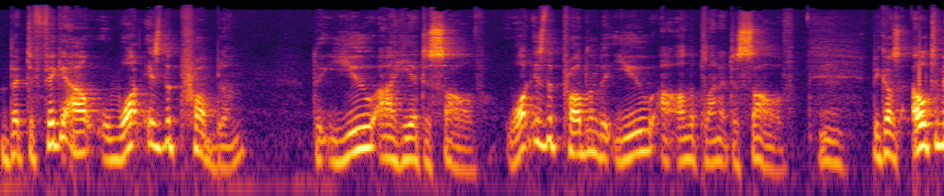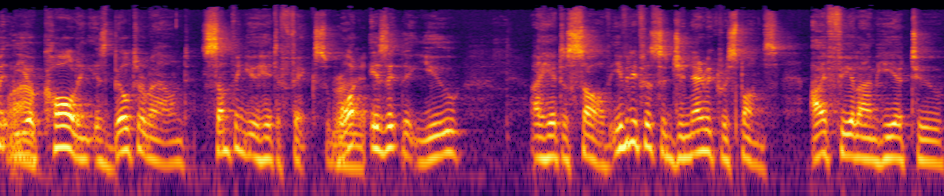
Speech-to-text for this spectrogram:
but to figure out what is the problem that you are here to solve. What is the problem that you are on the planet to solve? Because ultimately, Wow. your calling is built around something you're here to fix. Right. What is it that you are here to solve? Even if it's a generic response, I feel I'm here to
